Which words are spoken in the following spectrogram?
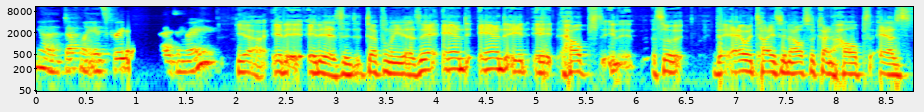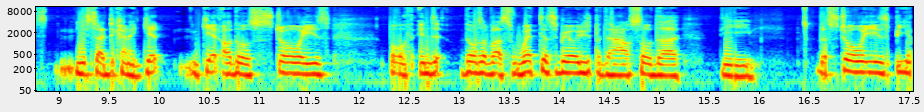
yeah, definitely. It's great advertising, right? yeah, it it is. It definitely is, and and it it helps. In so the advertising also kind of helps, as you said, to kind of get get all those stories, both into those of us with disabilities, but then also the the the stories be,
